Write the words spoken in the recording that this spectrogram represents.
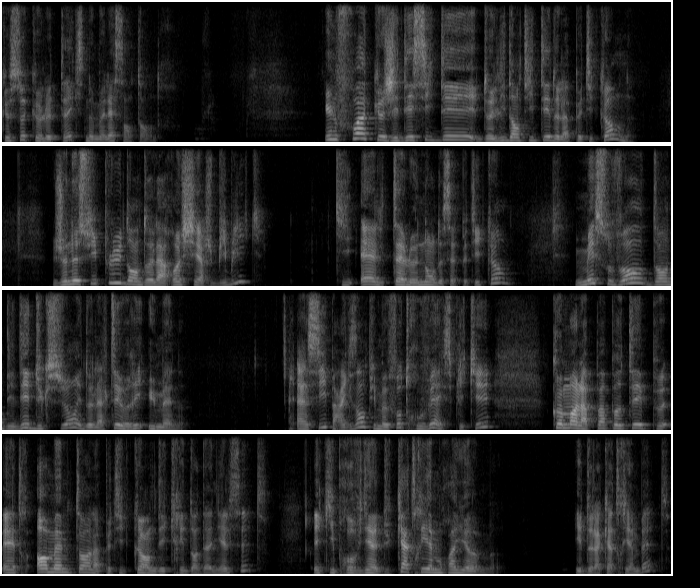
que ce que le texte ne me laisse entendre? Une fois que j'ai décidé de l'identité de la petite corne, je ne suis plus dans de la recherche biblique, qui elle tait le nom de cette petite corne, mais souvent dans des déductions et de la théorie humaine. Ainsi, par exemple, il me faut trouver à expliquer comment la papauté peut être en même temps la petite corne décrite dans Daniel 7, et qui provient du quatrième royaume et de la quatrième bête.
